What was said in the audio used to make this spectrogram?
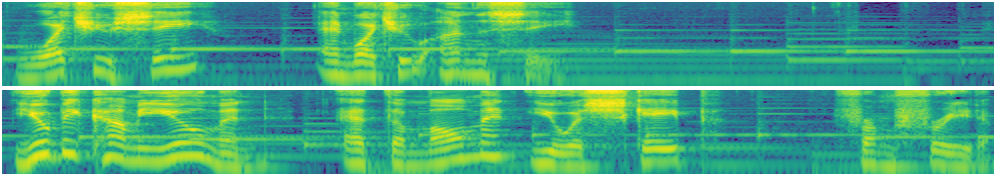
what you see and what you unsee. You become human at the moment you escape from freedom.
